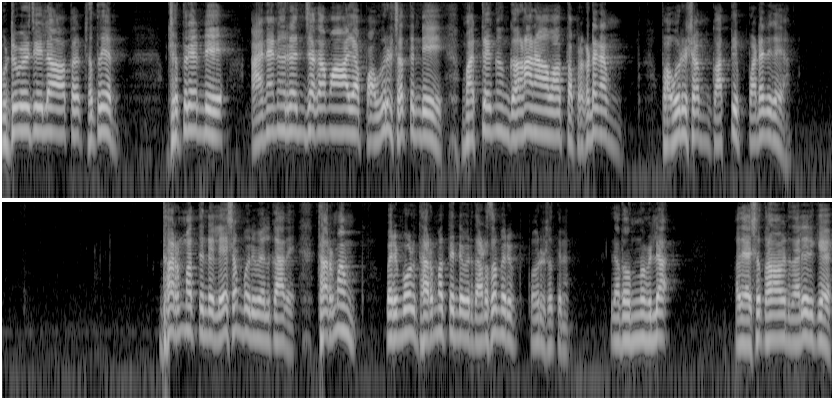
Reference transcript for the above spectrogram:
വിട്ടുവീഴ്ചയില്ലാത്ത ക്ഷത്രിയൻ. ക്ഷത്രിയന്റെ അനനുരഞ്ജകമായ പൗരുഷത്തിന്റെ മറ്റെങ്ങും കാണാനാവാത്ത പ്രകടനം പൗരുഷം കത്തിപ്പടരുകയാണ്. ധർമ്മത്തിന്റെ ലേശം പോലും ഏൽക്കാതെ ധർമ്മം വരുമ്പോൾ ധർമ്മത്തിന്റെ ഒരു തടസ്സം വരും പൗരുഷത്തിന്. ഇതൊന്നുമില്ല. അത് യശോധാവിന്റെ തലയിലേക്ക്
